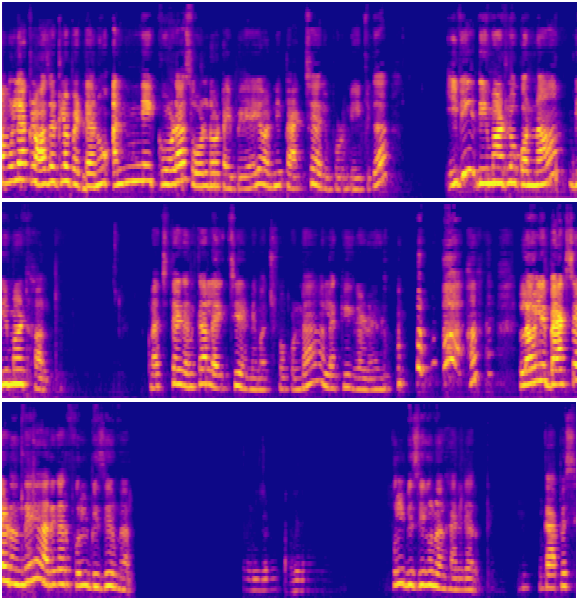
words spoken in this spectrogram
అమూల్య క్లాజెట్లో పెట్టాను. అన్ని కూడా సోల్డ్ అవుట్ అయిపోయాయి. అవన్నీ ప్యాక్ చేయాలి ఇప్పుడు నీట్గా ఇవి డిమార్ట్లో కొన్న డిమార్ట్ హాల్. నచ్చితే కనుక లైక్ చేయండి మర్చిపోకుండా. లక్కీ గడాడు లవ్లీ బ్యాక్ సైడ్ ఉంది. హరిగారు ఫుల్ బిజీ ఉన్నారు. ఫుల్ బిజీగా ఉన్నారు హరిగారు ఇంకా ఆపేసి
